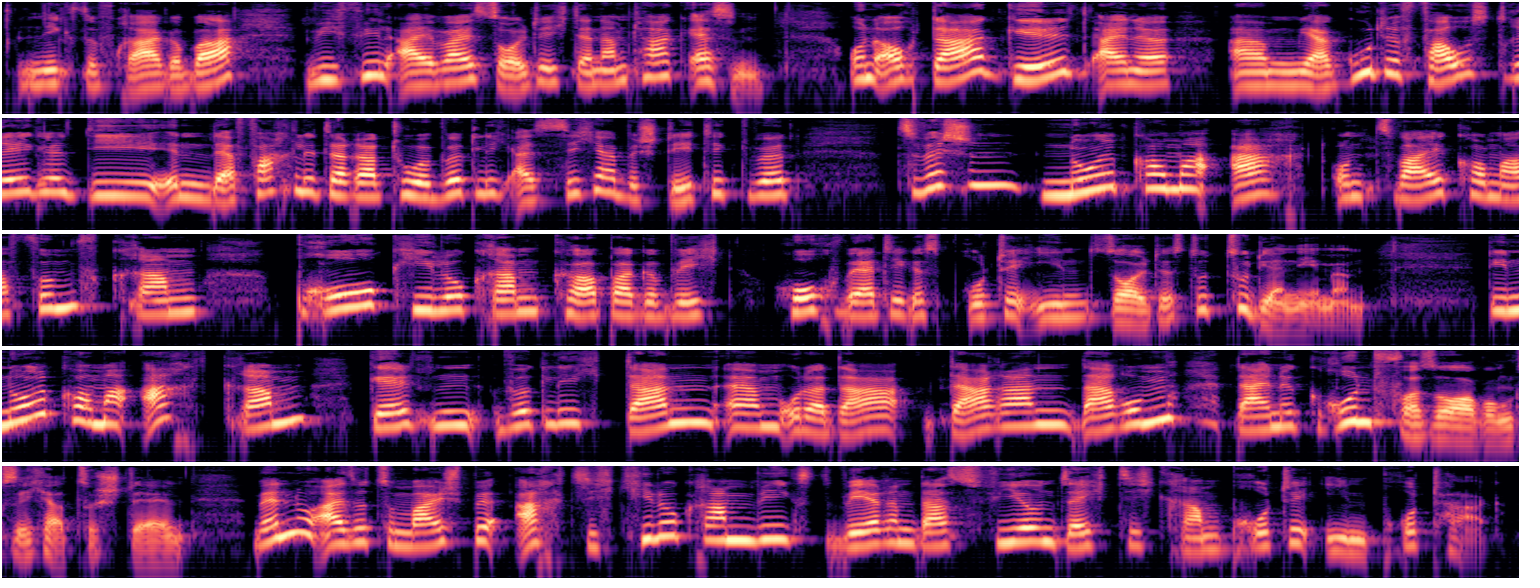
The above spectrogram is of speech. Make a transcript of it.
Nächste Frage war, wie viel Eiweiß sollte ich denn am Tag essen? Und auch da gilt eine ähm, ja, gute Faustregel, die in der Fachliteratur wirklich als sicher bestätigt wird. Zwischen 0,8 und 2,5 Gramm pro Kilogramm Körpergewicht hochwertiges Protein solltest du zu dir nehmen. Die 0,8 Gramm gelten wirklich dann ähm, oder da daran darum, deine Grundversorgung sicherzustellen. Wenn du also zum Beispiel 80 Kilogramm wiegst, wären das 64 Gramm Protein pro Tag.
